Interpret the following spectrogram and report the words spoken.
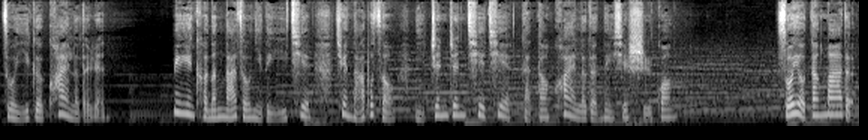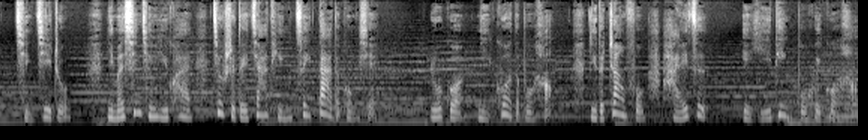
做一个快乐的人。命运可能拿走你的一切，却拿不走你真真切切感到快乐的那些时光。所有当妈的，请记住，你们心情愉快，就是对家庭最大的贡献。如果你过得不好，你的丈夫、孩子也一定不会过好。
